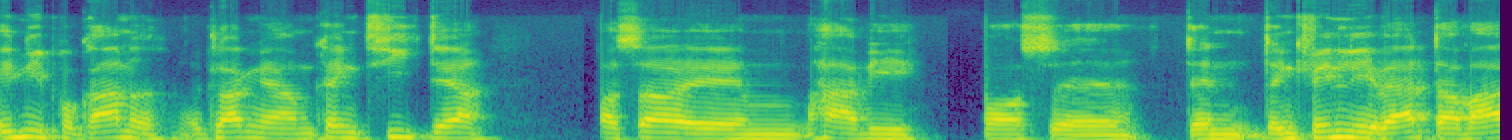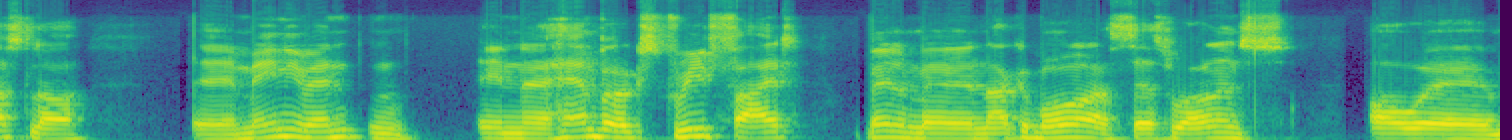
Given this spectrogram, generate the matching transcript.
inde i programmet, og klokken er omkring 10 der, og så øh, har vi vores, øh, den, den kvindelige vært, der varsler øh, main eventen, en uh, Hamburg Street Fight mellem uh, Nakamura og Seth Rollins. Og uh,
